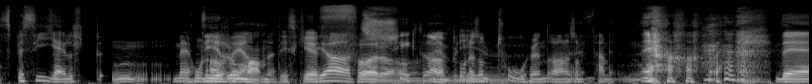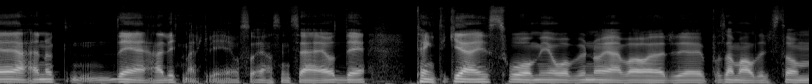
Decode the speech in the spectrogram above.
Spesielt Med hun de romantiske Ja, forholdene sykt rart. Hun er sånn 200, han er sånn 15. Ja. Det er nok Det er litt merkelig også, ja, syns jeg. Og det tenkte ikke jeg så mye over når jeg var eh, på samme alder som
